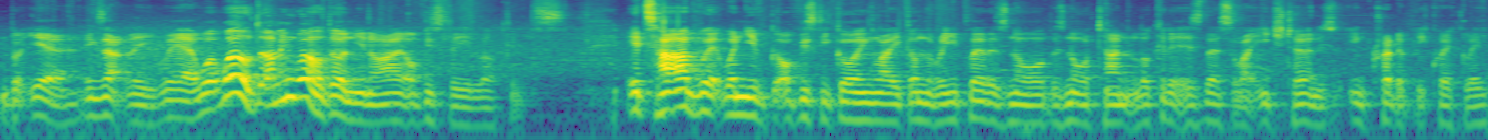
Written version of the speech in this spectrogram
but yeah, exactly. Yeah, well, well, I mean, well done. You know, I obviously look. It's it's hard when you've obviously going like on the replay. There's no there's no time to look at it, is there? So like each turn is incredibly quickly,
